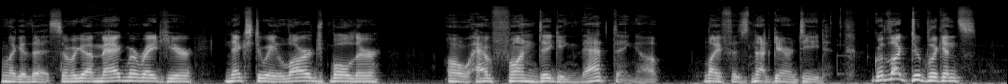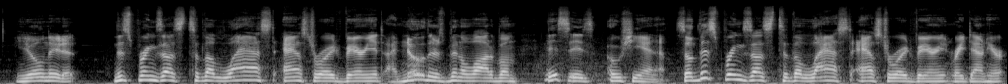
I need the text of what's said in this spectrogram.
Look at this. So we got magma right here next to a large boulder. Oh, have fun digging that thing up. Life is not guaranteed. Good luck, duplicants. You'll need it. This brings us to the last asteroid variant. I know there's been a lot of them. This is Oceania. So this brings us to the last asteroid variant right down here,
